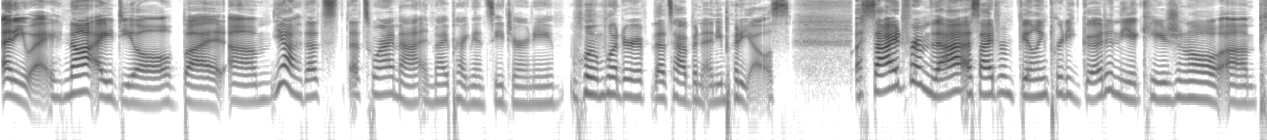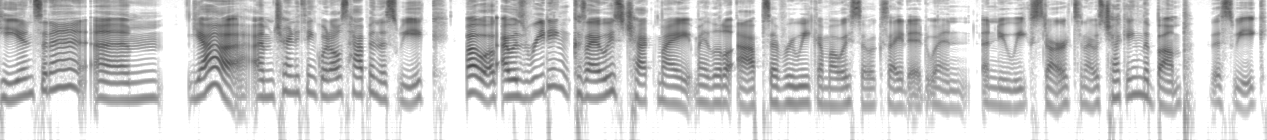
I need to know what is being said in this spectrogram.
Anyway, not ideal, but um yeah, that's that's where I'm at in my pregnancy journey. I wonder if that's happened to anybody else. Aside from that, aside from feeling pretty good in the occasional um pee incident, um yeah, I'm trying to think what else happened this week. Oh, I was reading because I always check my my little apps every week. I'm always so excited when a new week starts, and I was checking the bump this week,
